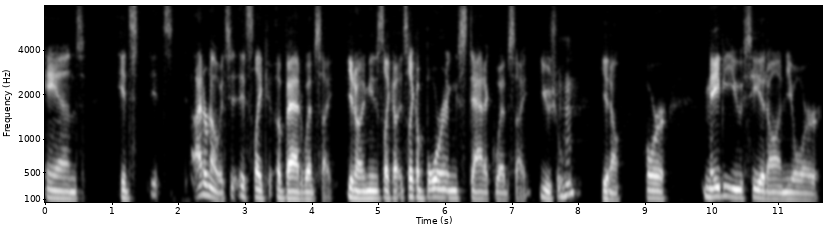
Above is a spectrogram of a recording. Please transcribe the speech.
and it's it's i don't know it's it's like a bad website you know what i mean it's like a it's like a boring static website usually Mhm. you know or maybe you see it on your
